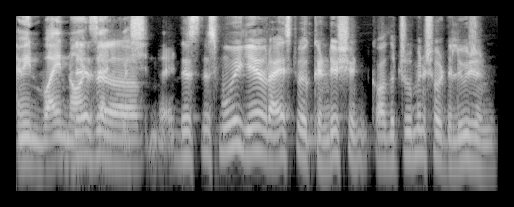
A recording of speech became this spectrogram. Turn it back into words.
I mean, why not that a question, right? this this movie gave rise to a condition called the Truman Show delusion,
